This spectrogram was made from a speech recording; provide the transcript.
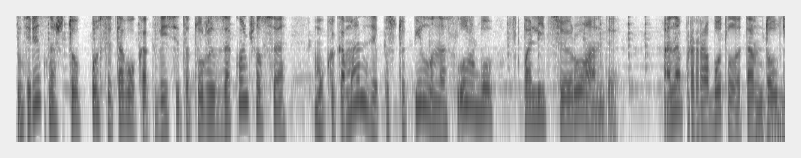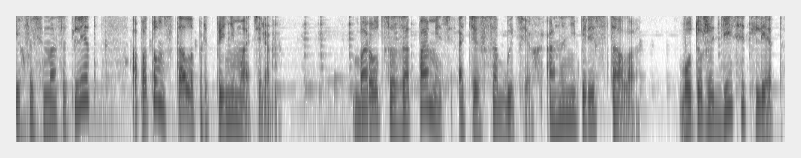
Интересно, что после того, как весь этот ужас закончился, Мукакаманзе поступила на службу в полицию Руанды, она проработала там долгих 18 лет, а потом стала предпринимателем. Бороться за память о тех событиях она не перестала. Вот уже 10 лет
